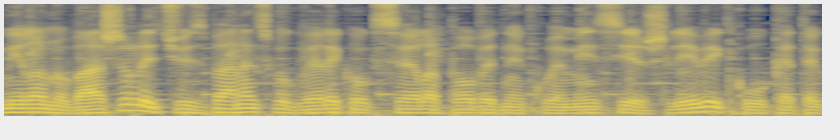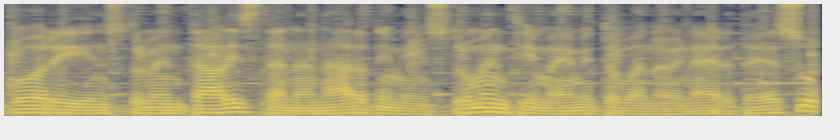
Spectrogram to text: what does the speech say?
Milanu Vašaliću iz Banackog velikog sela pobedniku emisije Šljivik u kategoriji instrumentalista na narodnim instrumentima emitovanoj na RTS-u,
